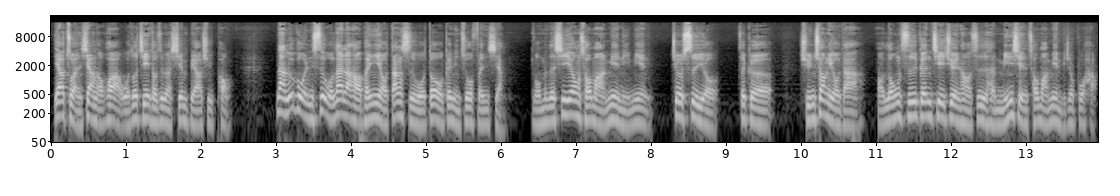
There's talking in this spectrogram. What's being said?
要转向的话，我都建议投资者先不要去碰。那如果你是我赖的好朋友，当时我都有跟你做分享，我们的信用筹码面里面就是有这个群创友达哦，融资跟借券哈是很明显筹码面比较不好，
